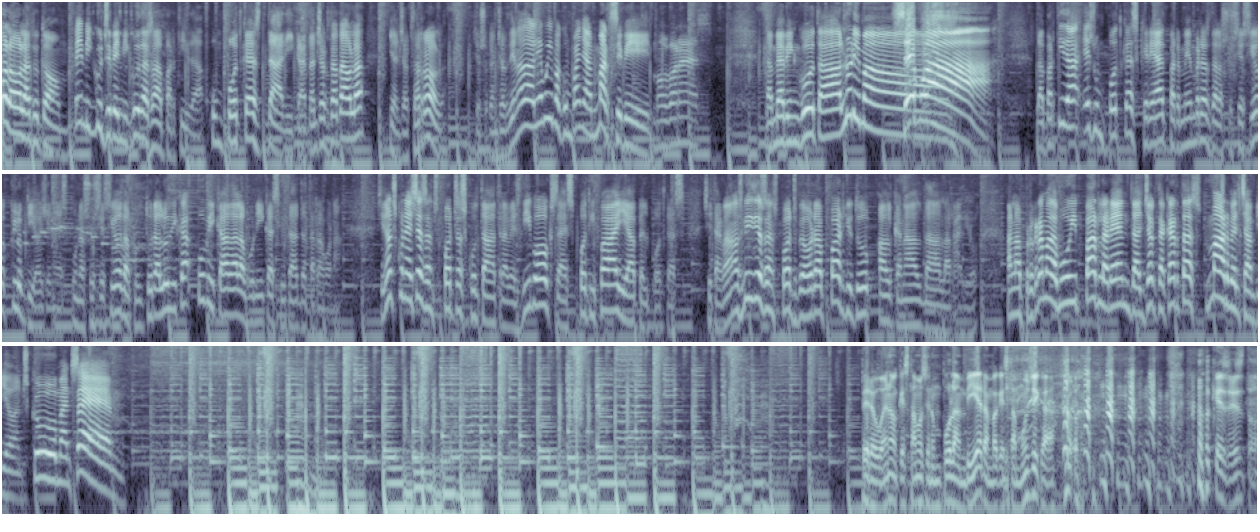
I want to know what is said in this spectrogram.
Hola, hola a tothom. Benvinguts i benvingudes a La Partida, un podcast dedicat al joc de taula i al joc de rol. Jo sóc en Jordi Nadal i avui m'acompanya en Marc Civit. Molt bones. També ha vingut a l'Urima. C'est moi La Partida és un podcast creat per membres de l'associació Club Diògenes, una associació de cultura lúdica ubicada a la bonica ciutat de Tarragona. Si no ens coneixes, ens pots escoltar a través d'Evox, a Spotify i a Apple Podcast. Si t'agraden els vídeos, ens pots veure per YouTube al canal de la ràdio. En el programa d'avui parlarem del joc de cartes Marvel Champions. Comencem! Pero bueno, que estamos en un pull and beer amb aquesta música. ¿O ¿Qué es esto?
